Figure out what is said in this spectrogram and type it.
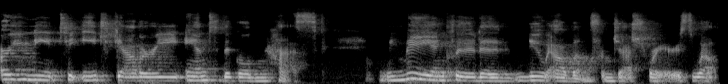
are unique to each gallery and to the Golden Husk we may include a new album from Josh Hoyer as well.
